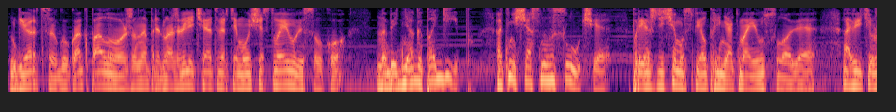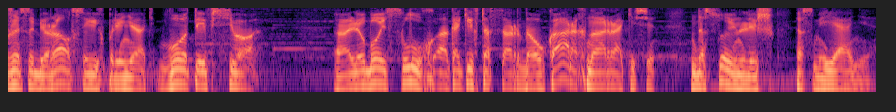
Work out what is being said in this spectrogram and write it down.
Герцогу, как положено, предложили четверть имущества и высылку. Но бедняга погиб от несчастного случая, прежде чем успел принять мои условия. А ведь уже собирался их принять. Вот и все. А любой слух о каких-то сардаукарах на Аракисе достоин лишь осмеяния.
